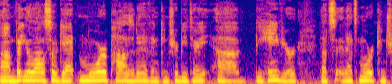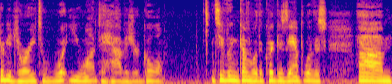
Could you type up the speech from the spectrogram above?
um, but you'll also get more positive and contributory uh, behavior that's that's more contributory to what you want to have as your goal. Let's see if we can come up with a quick example of this. Um,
